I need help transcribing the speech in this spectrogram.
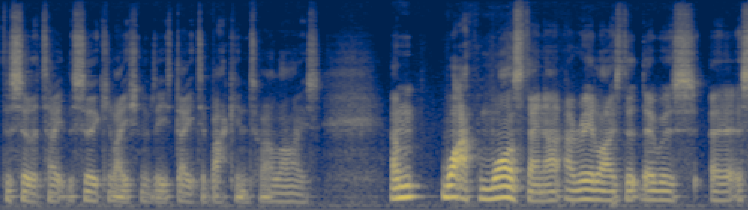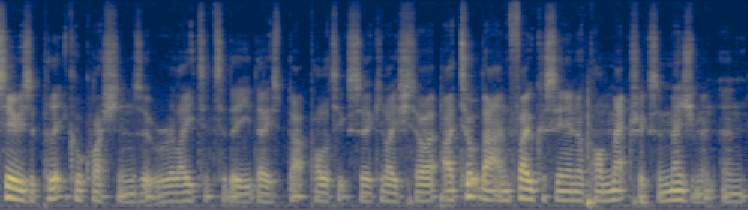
facilitate the circulation of these data back into our lives. And what happened was then I, I realised that there was a, a, series of political questions that were related to the those, that politics circulation. So I, I took that and focusing in upon metrics and measurement, and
